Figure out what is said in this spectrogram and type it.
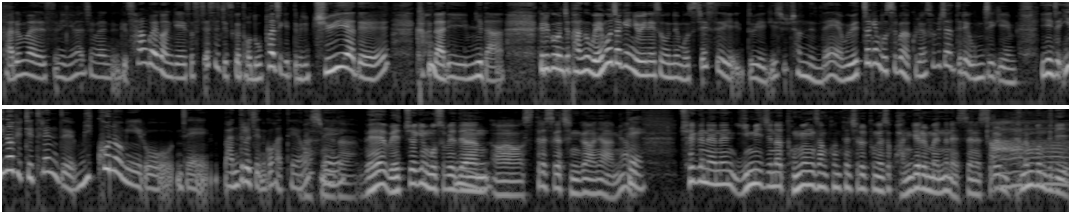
다른 말씀이긴 하지만 그 사람과의 관계에서 스트레스 지수가 더 높아지기 때문에 좀 주의해야 될 그런 날입니다. 그리고 이제 방금 외모적인 요인에서 오는 뭐 스트레스도 얘기해 주셨는데 외적인 모습을 가꾸고 있는 소비자들의 움직임 이게 이제 inner beauty 트렌드 meconomy로 이제 만들어지는 것 같아요. 맞습니다. 네. 왜 외적인 모습에 대한 음. 어, 스트레스가 증가하냐 하면 네. 최근에는 이미지나 동영상 콘텐츠를 통해서 관계를 맺는 SNS를 아. 많은 분들이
